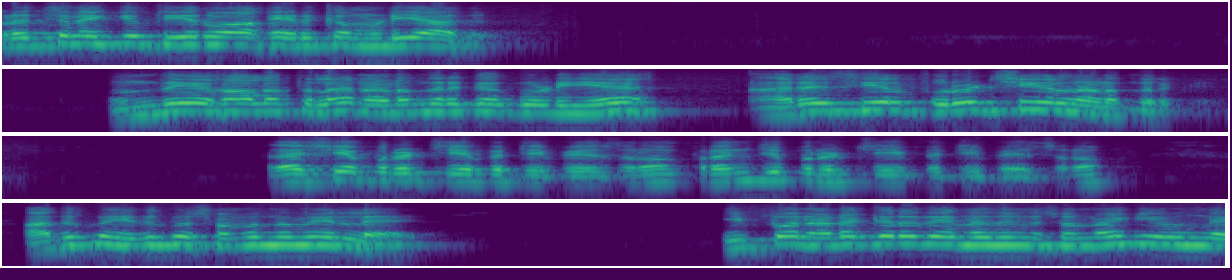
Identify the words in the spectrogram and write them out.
பிரச்சனைக்கு தீர்வாக இருக்க முடியாது. முந்தைய காலத்துல நடந்திருக்கக்கூடிய அரசியல் புரட்சிகள் நடந்திருக்கு. ரஷ்ய புரட்சியை பற்றி பேசுறோம் பிரெஞ்சு புரட்சியை பற்றி பேசுறோம். அதுக்கும் இதுக்கும் சம்பந்தமே இல்லை. இப்ப நடக்கிறது என்னதுன்னு சொன்னாக்க இவங்க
